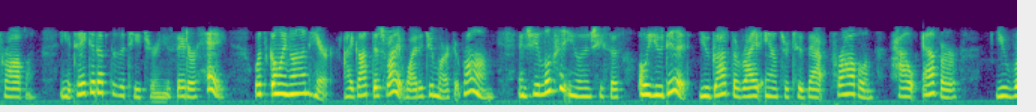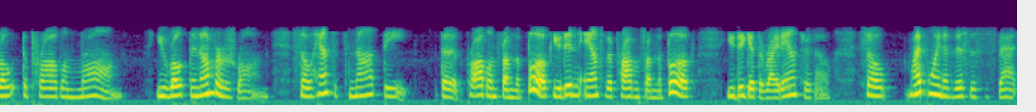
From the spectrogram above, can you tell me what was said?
problem. And you take it up to the teacher and you say to her hey what's going on here? I got this right. Why did you mark it wrong? And she looks at you and she says oh you did. You got the right answer to that problem. However you wrote the problem wrong. You wrote the numbers wrong. So hence it's not the the problem from the book. You didn't answer the problem from the book. You did get the right answer though. So my point of this is, is that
